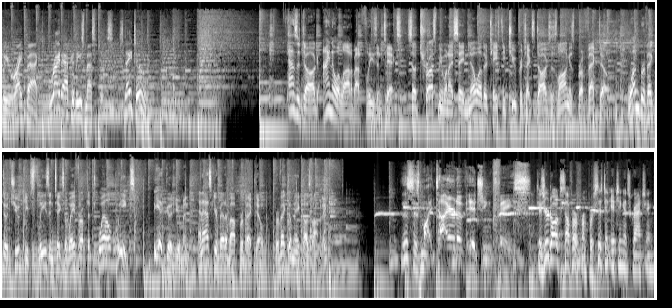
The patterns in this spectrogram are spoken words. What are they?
be right back right after these messages. Stay tuned. As a dog, I know a lot about fleas and ticks, so trust me when I say no other tasty chew protects dogs as long as Bravecto. One Bravecto chew keeps fleas and ticks away for up to 12 weeks. Be a good human and ask your vet about Bravecto. Bravecto may cause vomiting. This is my tired of itching face. Does your dog suffer from persistent itching and scratching?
